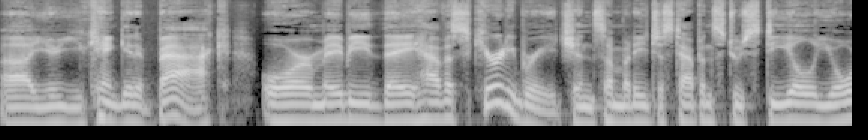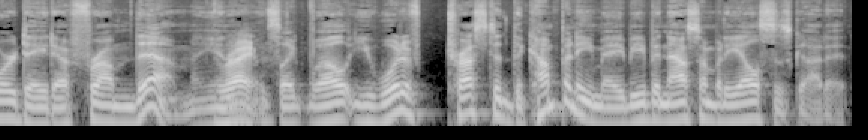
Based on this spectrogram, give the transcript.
Uh, you, you can't get it back. Or maybe they have a security breach and somebody just happens to steal your data from them. You know? Right. It's like, well, you would have trusted the company maybe, but now somebody else has got it.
